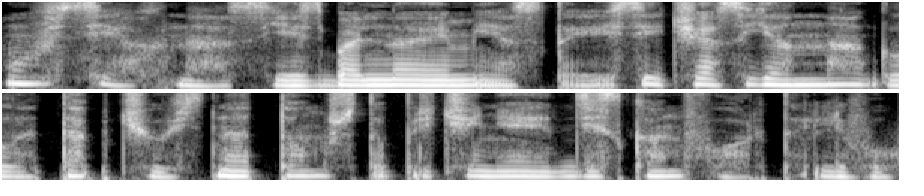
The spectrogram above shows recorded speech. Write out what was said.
У всех нас есть больное место, и сейчас я нагло топчусь на том, что причиняет дискомфорт льву.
